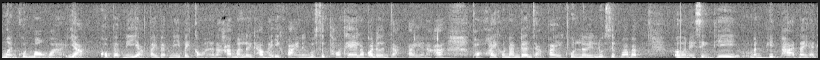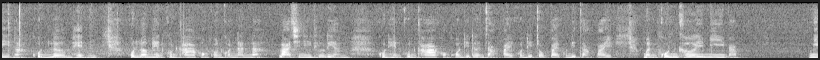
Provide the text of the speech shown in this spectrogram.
เหมือนคุณมองว่าอยากคบแบบนี้อยากไปแบบนี้ไปก่อนนะคะ มันเลยทำให้อีกฝ่ายหนึ่งรู้สึกท้อแท้แล้วก็เดินจากไปนะคะพอใครคนนั้นเดินจากไปคุณเลยรู้สึกว่าแบบ เออในสิ่งที่มันผิดพลาดในอดีตนะ คุณเริ่มเห็น คุณเริ่มเห็นคุณค่าของคนคนนั้นนะ ราชินีถือเหรียญ คุณเห็นคุณค่าของคนที่เดินจากไป คนที่จบไป คนที่จากไป เหมือนคุณเคยมีแบบมี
